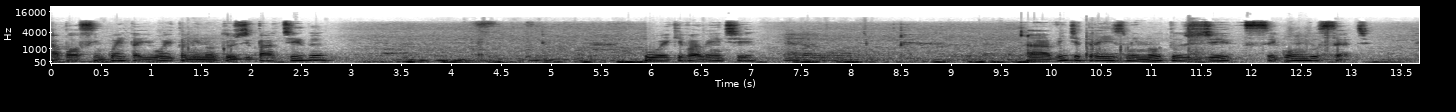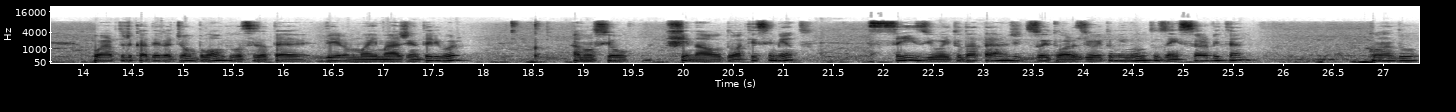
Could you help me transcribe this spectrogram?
após 58 minutos de partida, o equivalente a 23 minutos de segundo set. O árbitro de cadeira John Blom, que vocês até viram numa imagem anterior, anunciou final do aquecimento, 6 e 8 da tarde, 18 horas e 8 minutos em Surbiton, quando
